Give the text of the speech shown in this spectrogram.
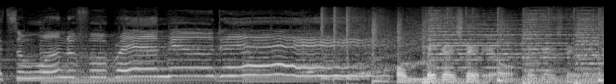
It's a wonderful brand new day. Omega Estéreo. Omega Estéreo.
